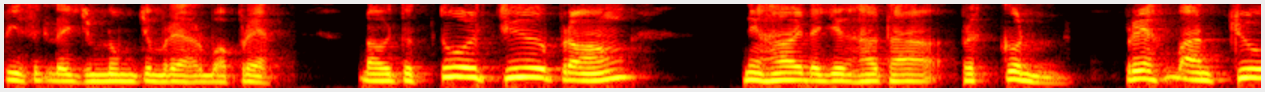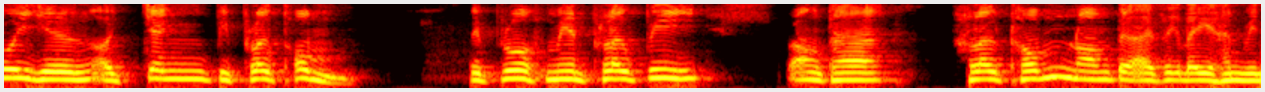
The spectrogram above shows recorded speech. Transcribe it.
ពីសេចក្តីជំនុំជម្រះរបស់ព្រះ ដោយទទួលជឿប្រងនេះហើយដែលយើងហៅថាព្រះគុណព្រះបានជួយយើងឲ្យចេញពីផ្លូវធំ ពីព្រោះមានផ្លូវពីរព្រះអង្គថាផ្លូវធំនាំទៅឲ្យសេចក្តីហិនវិ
